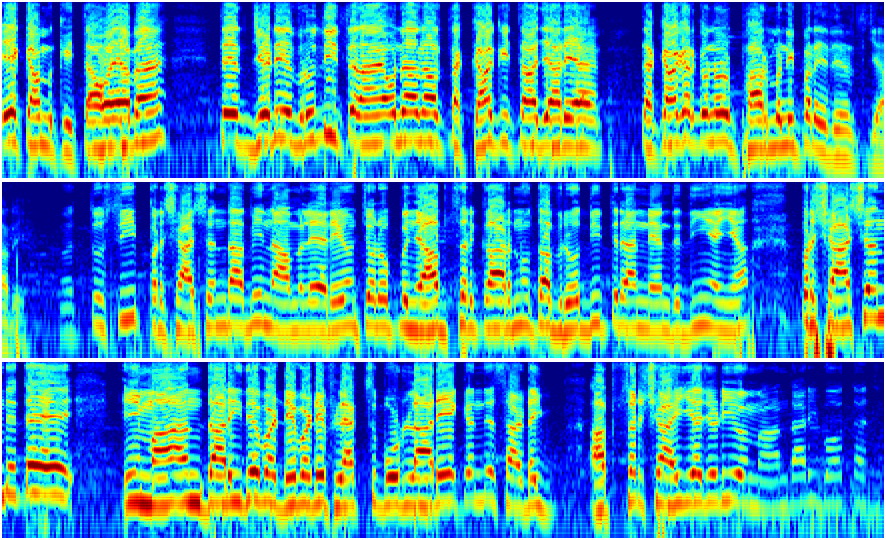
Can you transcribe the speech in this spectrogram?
ਇਹ ਕੰਮ ਕੀਤਾ ਹੋਇਆ ਵਾ ਤੇ ਜਿਹੜੇ ਵਿਰੋਧੀ ਧਿਰਾਂ ਹੈ ਉਹਨਾਂ ਨਾਲ ਧੱਕਾ ਕੀਤਾ ਜਾ ਰਿਹਾ ਹੈ। ਧੱਕਾ ਕਰਕੇ ਉਹਨਾਂ ਨੂੰ ਫਾਰਮ ਨਹੀਂ ਭਰੇ ਦੇਣ ਜਾ ਰਹੇ। ਤੁਸੀਂ ਪ੍ਰਸ਼ਾਸਨ ਦਾ ਵੀ ਨਾਮ ਲੈ ਰਹੇ ਹੋ। ਚਲੋ ਪੰਜਾਬ ਸਰਕਾਰ ਨੂੰ ਤਾਂ ਵਿਰੋਧੀ ਧਿਰਾਂ ਨਿੰਦਦੀਆਂ ਹੀ ਆ। ਪ੍ਰਸ਼ਾਸਨ ਦੇ ਤੇ ਇਮਾਨਦਾਰੀ ਦੇ ਵੱਡੇ ਵੱਡੇ ਫਲੈਕਸ ਬੋਰਡ ਲਾ ਰਹੇ ਕਹਿੰਦੇ ਸਾਡੀ ਅਫਸਰਸ਼ਾਹੀ ਆ ਜਿਹੜੀ ਉਹ ਇਮਾਨਦਾਰੀ ਬਹੁਤ ਆ ਜੀ।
